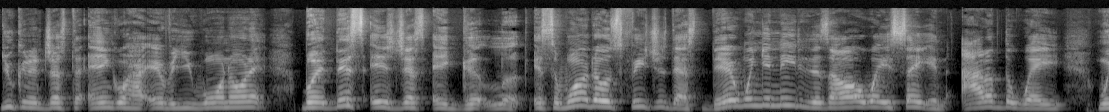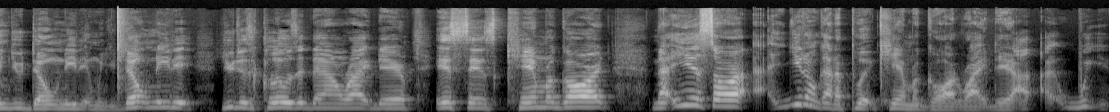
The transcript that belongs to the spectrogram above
you can adjust the angle however you want on it. But this is just a good look. It's one of those features that's there when you need it, as I always say, and out of the way when you don't need it. And when you don't need it, you just close it down right there. It says camera guard. Now, ESR, you don't got to put camera guard right there. I, I, we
